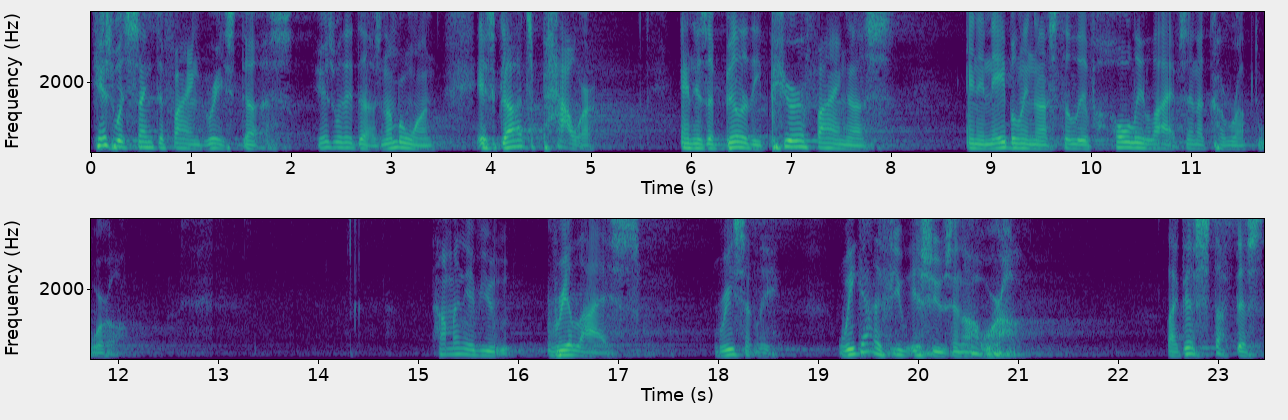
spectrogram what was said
here's what sanctifying grace does. Here's what it does. Number one, is God's power and his ability purifying us and enabling us to live holy lives in a corrupt world. How many of you realize recently we got a few issues in our world? Like there's stuff that's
